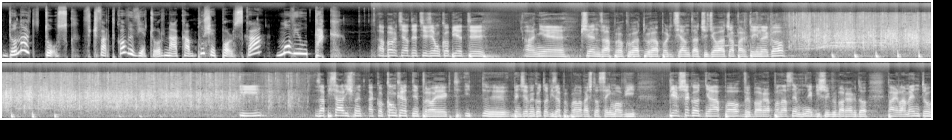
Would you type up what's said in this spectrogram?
Donald Tusk w czwartkowy wieczór na kampusie Polska mówił tak. Aborcja decyzją kobiety, a nie księdza, prokuratura, policjanta czy działacza partyjnego. I zapisaliśmy jako konkretny projekt i y, będziemy gotowi zaproponować to Sejmowi pierwszego dnia po wyborach, po następnych najbliższych wyborach do parlamentu.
